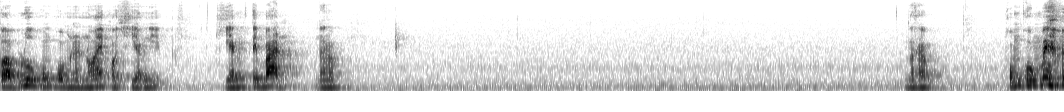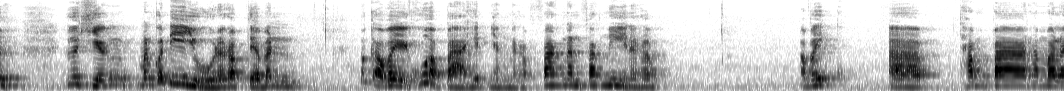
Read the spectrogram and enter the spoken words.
กรอบรูปของผมนะน้อยกว่าเคียงอีกเคียงเต็มบ้าน นะครับ นะครับ ผมคงไม่คือเคียงมันก็ดีอยู่นะครับ แต่มันมันก็เอาไปคั่วป่าเห็ดหยังนะครับ ฟักนั่นฟักนี่นะครับ เอาไปอ่าทำปลาทำอะไร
